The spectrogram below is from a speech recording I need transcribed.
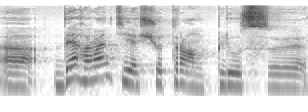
е, де гарантія, що Трамп плюс е, е,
